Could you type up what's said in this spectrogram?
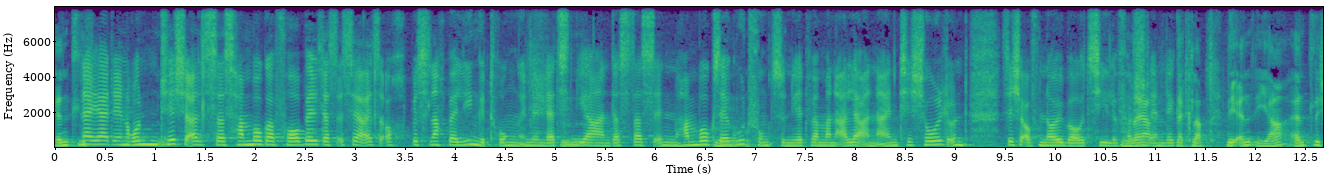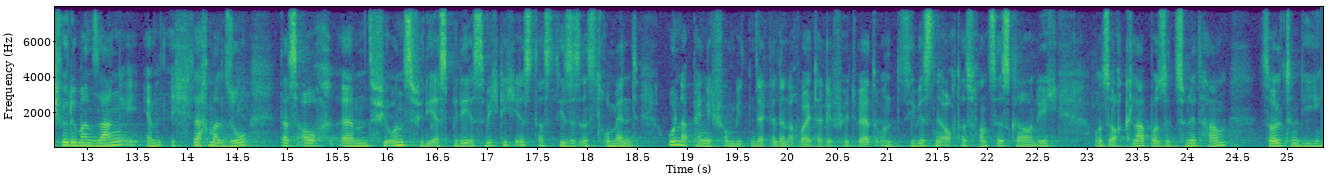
endlich. Naja, den runden Tisch als das Hamburger Vorbild, das ist ja als auch bis nach Berlin gedrungen in den letzten mhm. Jahren, dass das in Hamburg sehr mhm. gut funktioniert, wenn man alle an einen Tisch holt und sich auf Neubauziele verständigt. Naja, na klar. Nee, en, ja, endlich würde man sagen, ähm, ich sage mal so, dass auch ähm, für uns, für die SPD es wichtig ist, dass dieses Instrument unabhängig vom Mietendeckel dann auch weitergeführt wird. Und Sie wissen ja auch, dass Franziska und ich uns auch klar positioniert haben, sollten die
